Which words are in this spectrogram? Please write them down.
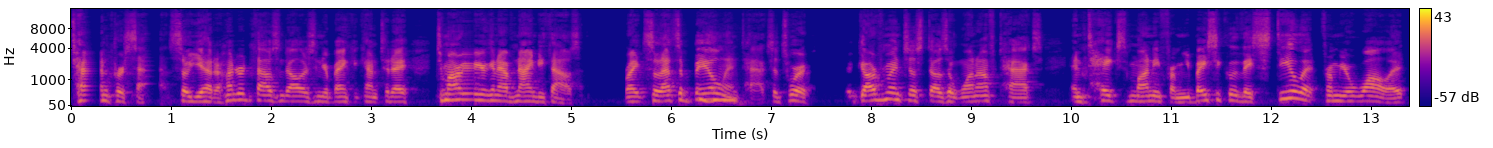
10%. So you had $100,000 in your bank account today. Tomorrow you're going to have 90,000, right? So that's a bail-in mm-hmm. tax. It's where the government just does a one-off tax and takes money from you. Basically, they steal it from your wallet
